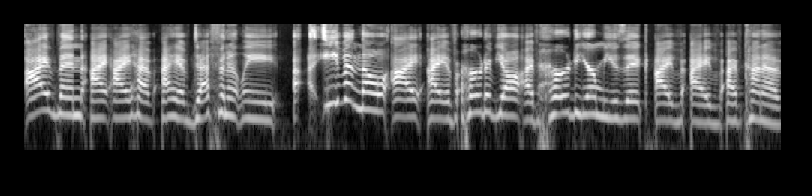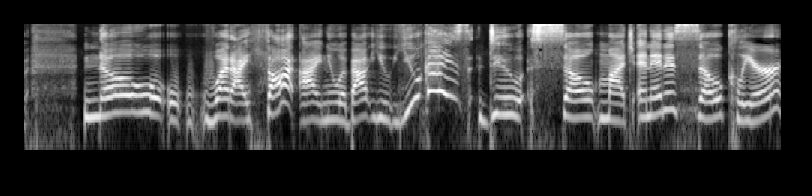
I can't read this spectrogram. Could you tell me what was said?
I've been, I, I have, I have definitely, uh, even though I, I have heard of y'all, I've heard your music, I've, I've, I've kind of know what I thought I knew about you. You guys do so much, and it is so clear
